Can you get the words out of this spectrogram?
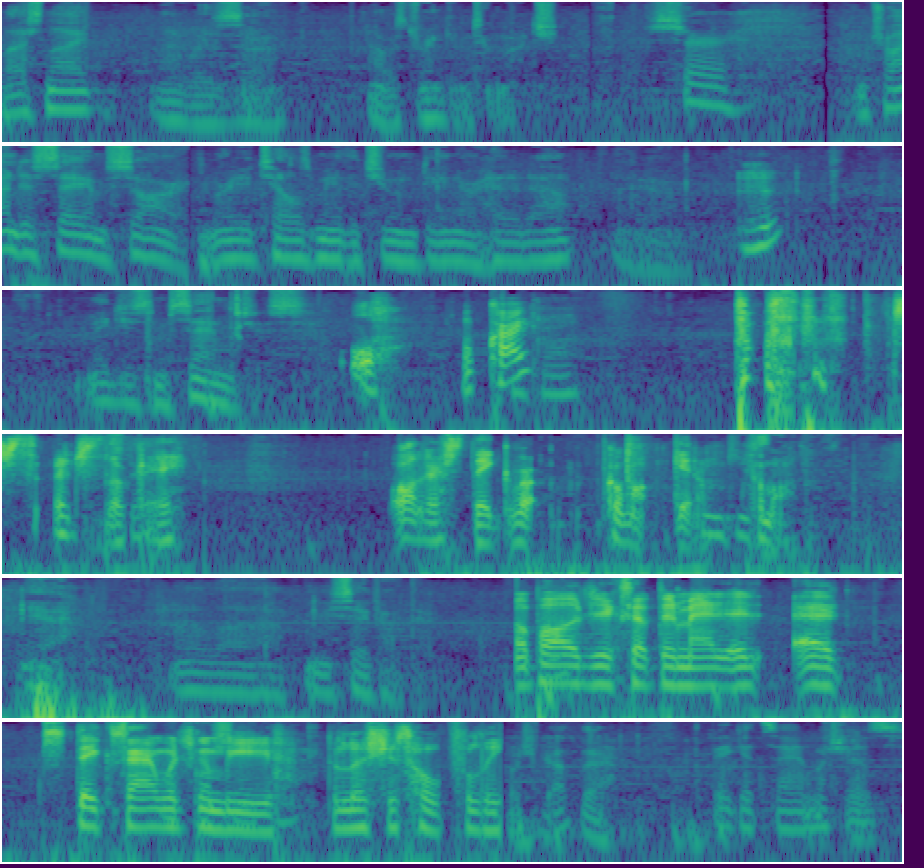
last night I was, uh, I was drinking too much. Sure. I'm trying to say I'm sorry. Maria tells me that you and Dina are headed out. I, uh, Mhm. made you some sandwiches. Oh, okay. Okay. just, just okay. Oh, there's steak. Come on, get him. Come on. Yeah. Well, uh, you be safe out there. Apology accepted, man. A, a steak sandwich gonna be delicious, hopefully. What you got there? Bigot sandwiches.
